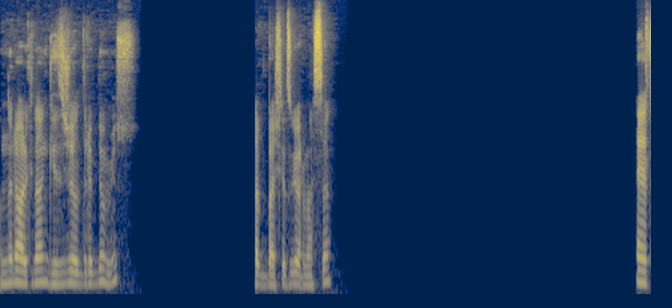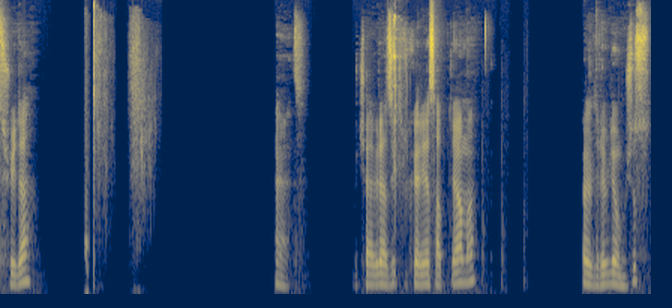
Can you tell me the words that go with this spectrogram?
Bunları arkadan gizlice öldürebiliyor muyuz? Tabii başkası görmezse. Evet şuyla. Evet. Bıçağı birazcık yukarıya saplıyor ama öldürebiliyormuşuz.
